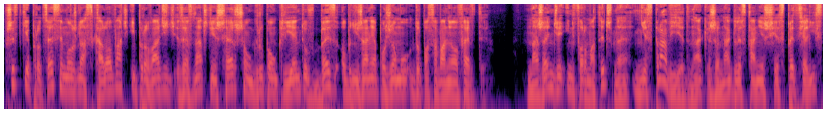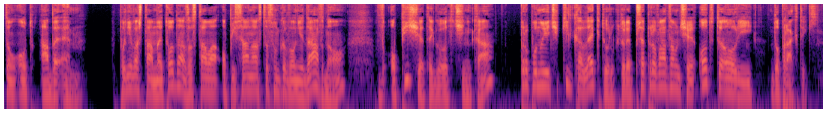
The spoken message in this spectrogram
wszystkie procesy można skalować i prowadzić ze znacznie szerszą grupą klientów bez obniżania poziomu dopasowania oferty. Narzędzie informatyczne nie sprawi jednak, że nagle staniesz się specjalistą od ABM. Ponieważ ta metoda została opisana stosunkowo niedawno, w opisie tego odcinka proponuję Ci kilka lektur, które przeprowadzą Cię od teorii do praktyki.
